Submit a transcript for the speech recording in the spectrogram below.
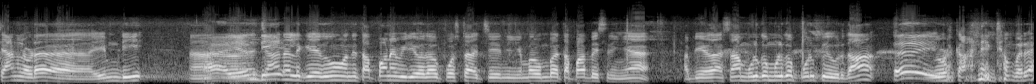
சேனலோட எம்டி. சேனலுக்கு எதுவும் வந்து தப்பான வீடியோ ஏதாவது போஸ்ட் ஆச்சு? நீங்கள் ரொம்ப தப்பாக பேசுகிறீங்க அப்படிங்கிறதா முழுக்க முழுக்க பொறுப்பு இவர் தான். இவரோட கான்டாக்ட் நம்பரை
